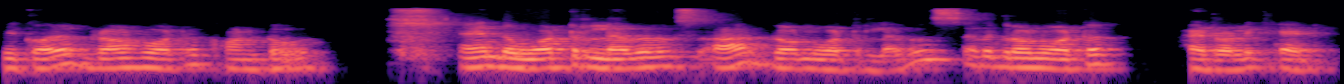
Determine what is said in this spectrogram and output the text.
we call it groundwater contour. And the water levels are groundwater levels and the groundwater hydraulic head.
